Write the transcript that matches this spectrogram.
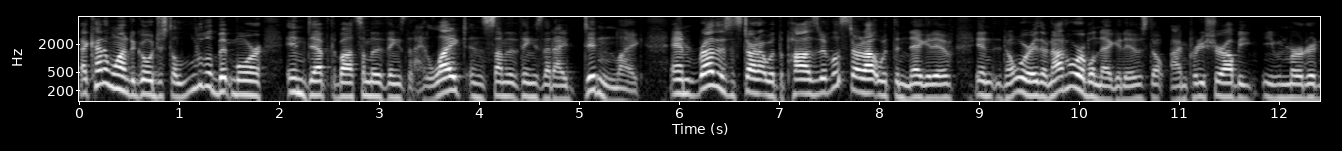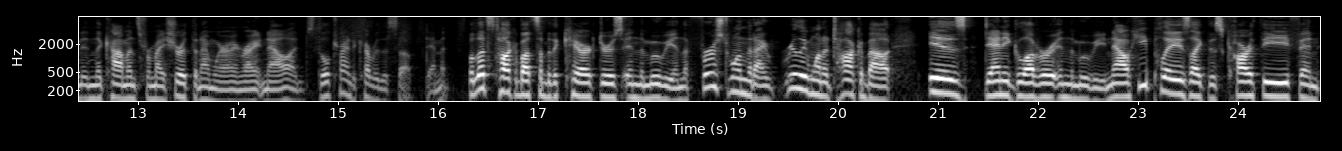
And I kind of wanted to go just a little bit more in depth about some of the things that I liked and some of the things that I didn't like. And rather than start out with the positive, let's start out with the negative. And don't worry, they're not horrible negatives. Don't I'm pretty sure I'll be even murdered in the comments for my shirt that I'm wearing right now. I'm still trying to cover this up, damn it. But let's talk about some of the characters in the movie. And the first one that I really want to talk about is Danny Glover in the movie. Now, he plays like this car thief, and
